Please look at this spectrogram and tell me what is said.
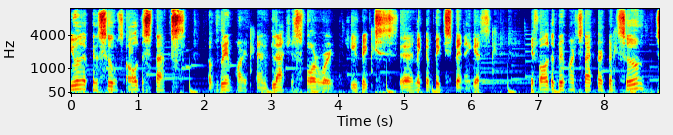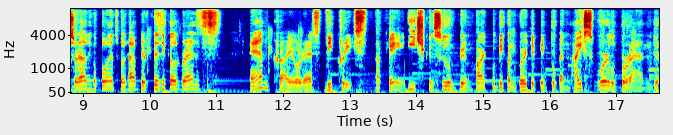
Eula consumes all the stacks of Grimheart and lashes forward. She bigs, uh, make a big spin, I guess. If all the Grimheart stacks are consumed, surrounding opponents will have their physical res and cryo res decreased. Okay, each consumed Grimheart will be converted into an Ice Whirl brand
